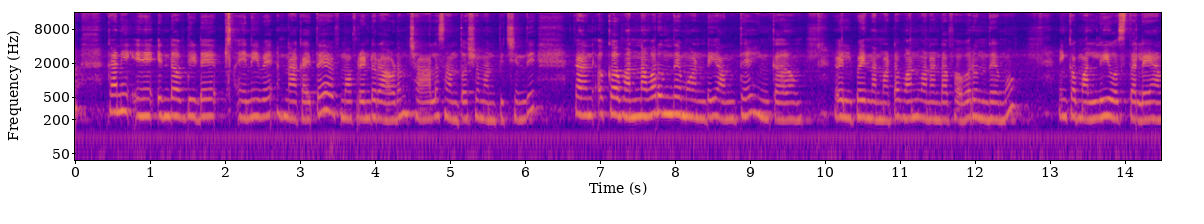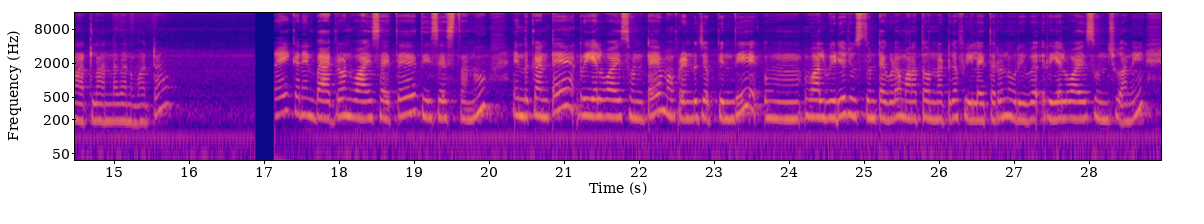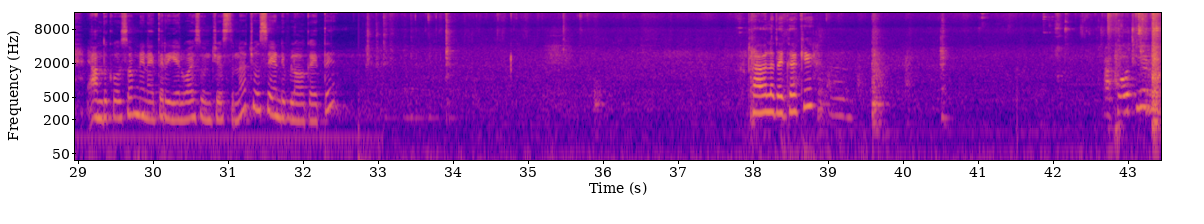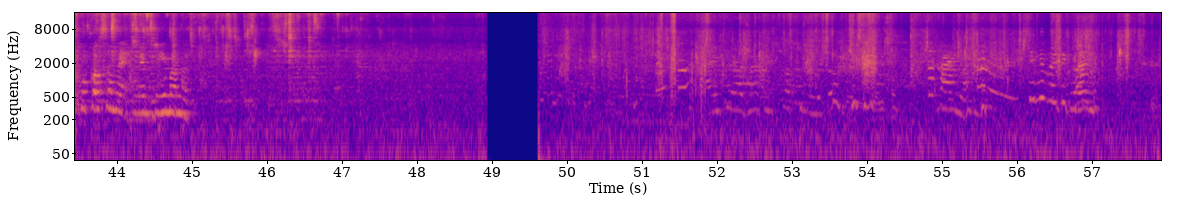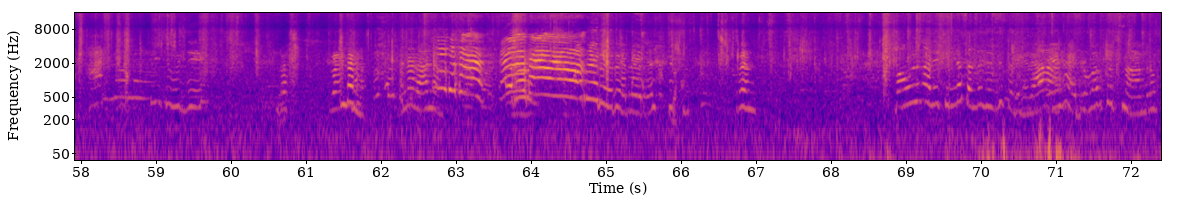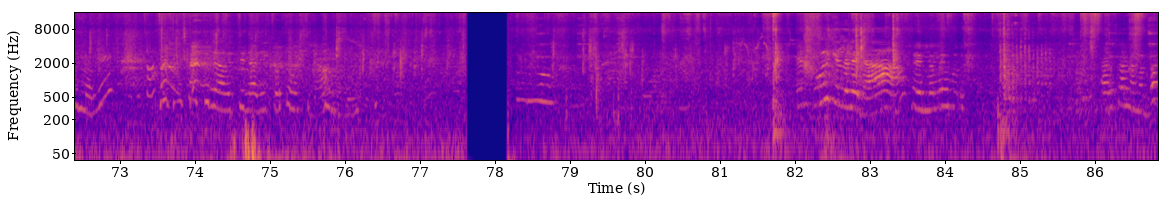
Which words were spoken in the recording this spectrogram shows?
కానీ end of the day anyway నాకైతే మా ఫ్రెండ్ రావడం చాలా సంతోషం అనిపించింది. కానీ ఒక వన్ అవర్ ఉందేమో అండి అంతే ఇంకా వెళ్ళిపోయిందనమాట. One one and half hour ఉందేమో. ఇంకా మళ్ళీ వస్తలే అని అట్లా అన్నదనమాట. ఇక నేను బ్యాక్గ్రౌండ్ వాయిస్ అయితే తీసేస్తాను. ఎందుకంటే రియల్ వాయిస్ ఉంటే మా ఫ్రెండ్ చెప్పింది వాళ్ళ వీడియో చూస్తుంటే కూడా మనతో ఉన్నట్టుగా ఫీల్ అవుతారు నువ్వు రియల్ వాయిస్ ఉంచు అని. అందుకోసం నేనైతే రియల్ వాయిస్ ఉంచేస్తున్నా. చూసేయండి బ్లాగ్ అయితే. రావాల దగ్గరికి? ఆ కొత్తిమీర రుప్పు కోసమే నేను తీయమన్నది మామూలుగా అదే చిన్న సంద చూపిస్తుంది కదా. హైదరాబాద్కి వచ్చిన ఆంధ్ర పిల్లలు వచ్చిన వచ్చిన నీకోసం వచ్చిన. నేను స్కూల్కి వెళ్ళలేదా? వెళ్ళలేదు. అడుగుతానమ్మా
